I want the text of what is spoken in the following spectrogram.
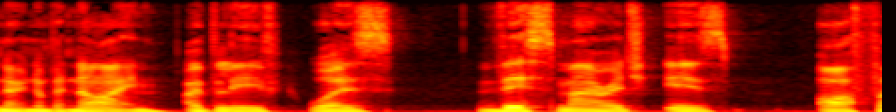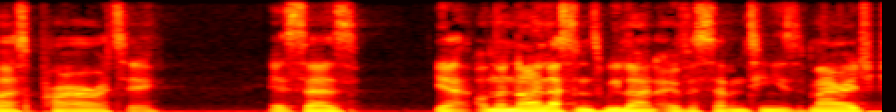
no, number nine, I believe, was this marriage is our first priority. It says, yeah, on the nine lessons we learned over 17 years of marriage,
